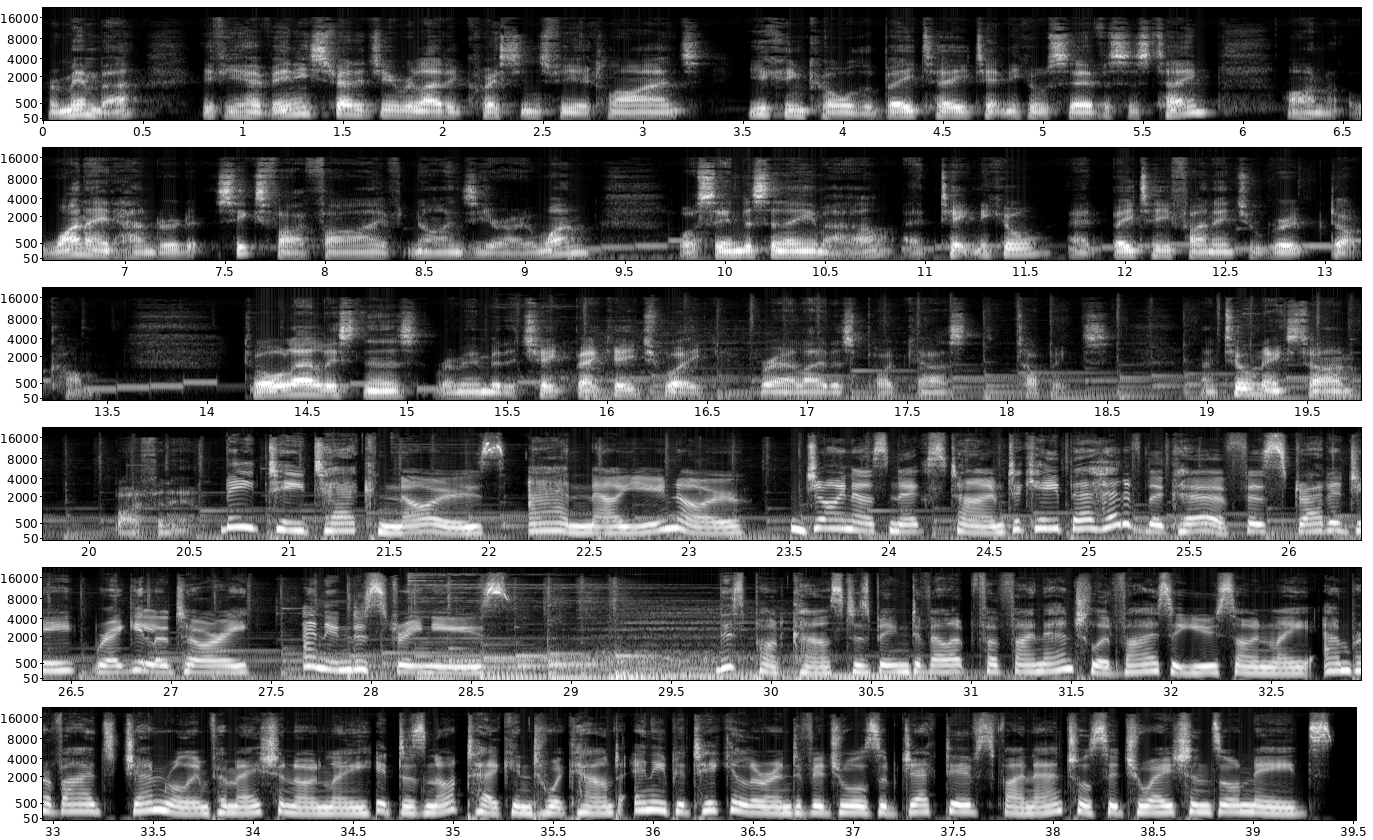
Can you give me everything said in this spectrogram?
Remember, if you have any strategy related questions for your clients, you can call the BT Technical Services team on 1800 655 901 or send us an email at technical at btfinancialgroup.com. To all our listeners, remember to check back each week for our latest podcast topics. Until next time, bye for now. BT Tech knows, and now you know. Join us next time to keep ahead of the curve for strategy, regulatory, and industry news. This podcast has been developed for financial advisor use only and provides general information only. It does not take into account any particular individual's objectives, financial situations, or needs.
